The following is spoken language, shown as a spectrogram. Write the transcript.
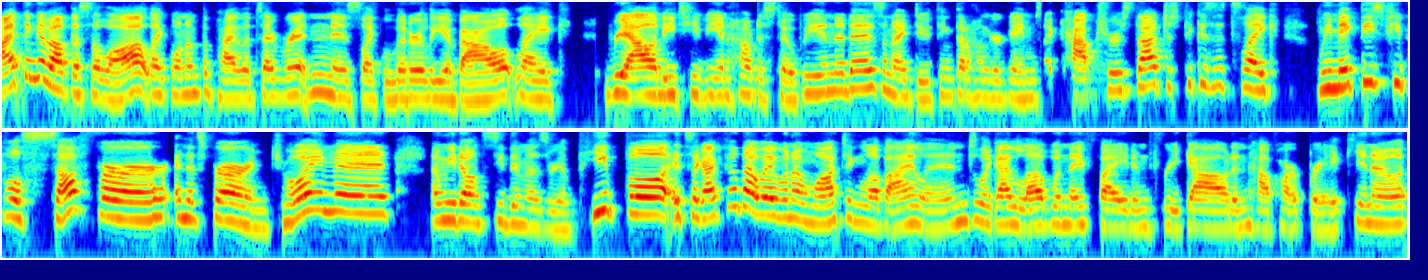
I think about this a lot. Like one of the pilots I've written is like literally about like reality TV and how dystopian it is, and I do think that Hunger Games like captures that just because it's like we make these people suffer and it's for our enjoyment, and we don't see them as real people. It's like I feel that way when I'm watching Love Island. Like I love when they fight and freak out and have heartbreak. You know,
